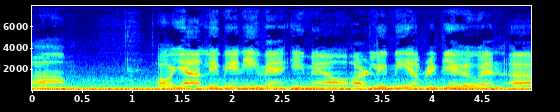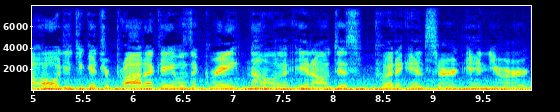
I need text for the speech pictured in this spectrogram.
um, oh yeah, leave me an even email or leave me a review and uh, oh, did you get your product? Hey, was it great? No, you know, just put an insert in your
